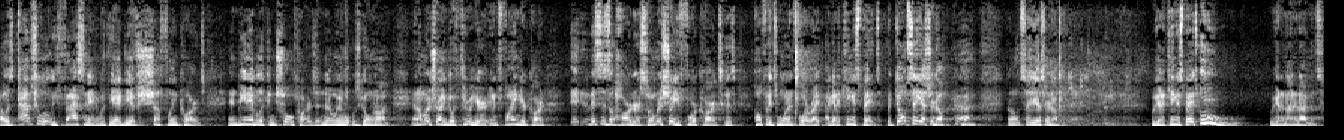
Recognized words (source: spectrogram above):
I was absolutely fascinated with the idea of shuffling cards and being able to control cards and knowing what was going on. And I'm going to try and go through here and find your card. It, this is a harder, so I'm going to show you four cards because hopefully it's one and four, right? I got a king of spades, but don't say yes or no. don't say yes or no. We got a king of spades. Ooh, we got a nine of diamonds.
